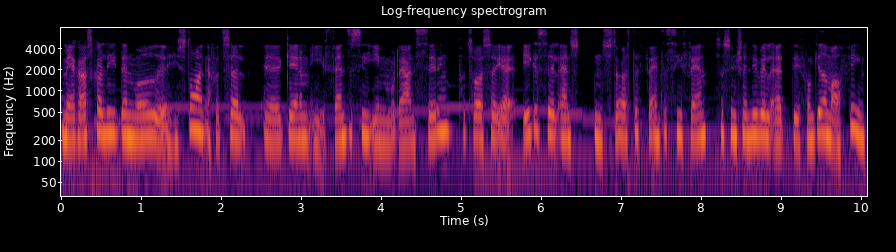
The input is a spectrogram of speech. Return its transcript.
Men jeg kan også godt lide den måde, uh, historien er fortalt uh, gennem i fantasy i en moderne setting. På trods af, at jeg ikke selv er en, den største fantasy-fan, så synes jeg alligevel, at det fungerede meget fint.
